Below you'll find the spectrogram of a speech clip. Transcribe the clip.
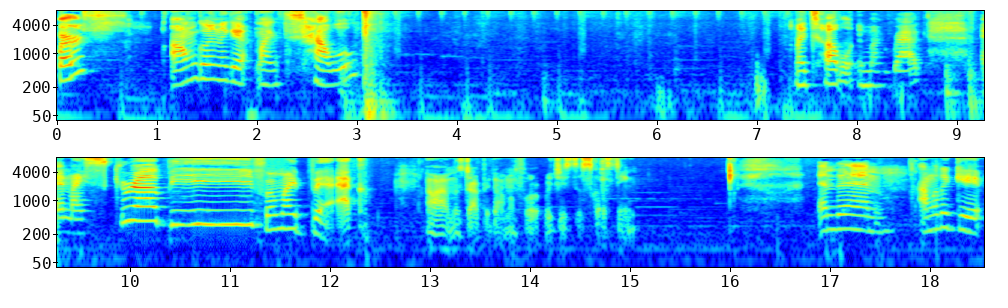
first, I'm going to get my towel. My towel in my rag, and my scrubby for my back. Oh, I almost dropped it on the floor, which is disgusting. And then I'm gonna get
